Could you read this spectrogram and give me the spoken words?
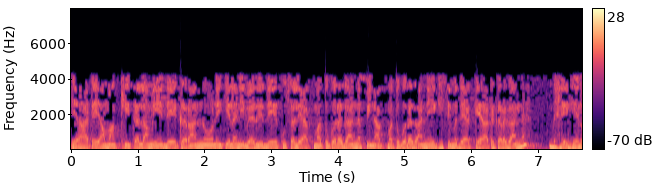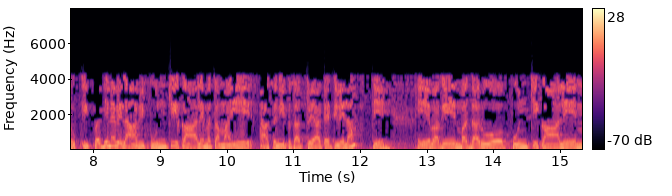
එයාට යමක් හිතලා මේ දේ කරන්න ඕනේ කියලා නිවැරදි දේ කුසලයක් මතු කරගන්න පිනක් මතු කරගන්න ඒ කිසිම දෙයක් එයාට කරගන්න බෑ කියන ඉපදින වෙලාවේ පුංචි කාලෙම තමයි ඒ ආසනීප තත්වයට ඇති වෙලා තියෙන්නේ. ඒ වගේම දරුවෝ පුංචි කාලේම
